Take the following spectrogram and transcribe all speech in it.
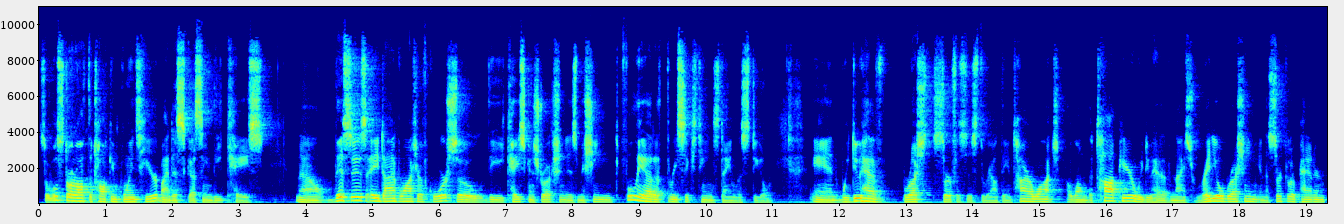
So we'll start off the talking points here by discussing the case. Now, this is a dive watch, of course, so the case construction is machined fully out of 316 stainless steel. And we do have brushed surfaces throughout the entire watch. Along the top here, we do have nice radial brushing in a circular pattern.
